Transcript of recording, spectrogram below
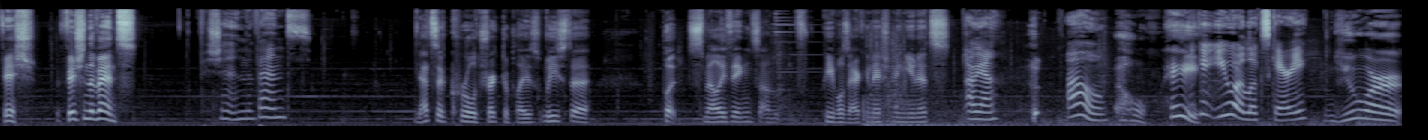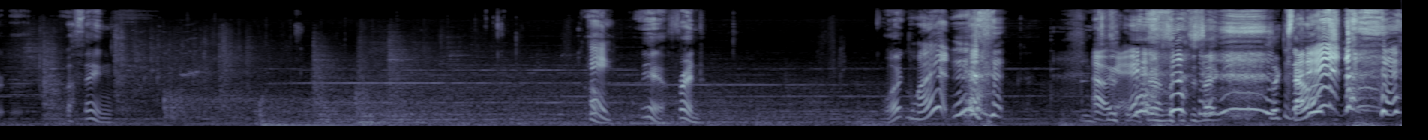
Fish. Fish in the vents. Fish in the vents. That's a cruel trick to play. We used to put smelly things on people's air conditioning units. Oh yeah. Oh, Oh, look hey, at you! Or look scary. you are a thing. Hey, oh, Yeah, friend. What? what? Okay. Does that, does that Is that it?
